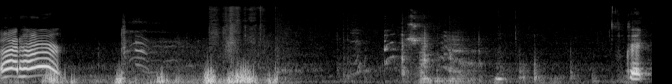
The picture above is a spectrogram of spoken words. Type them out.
That hurt! Trick.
